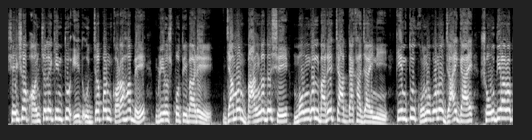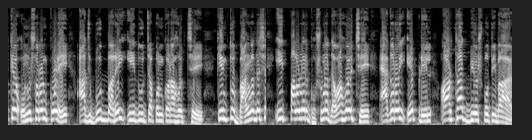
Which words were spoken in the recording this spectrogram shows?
সেই সব অঞ্চলে কিন্তু ঈদ উদযাপন করা হবে বৃহস্পতিবারে। যেমন বাংলাদেশে মঙ্গলবারে চাঁদ দেখা যায়নি, কিন্তু কোনো কোনো জায়গায় সৌদি আরবকে অনুসরণ করে আজ বুধবারেই ঈদ উদযাপন করা হচ্ছে। কিন্তু বাংলাদেশে ঈদ পালনের ঘোষণা দেওয়া হয়েছে এগারোই এপ্রিল, অর্থাৎ বৃহস্পতিবার।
